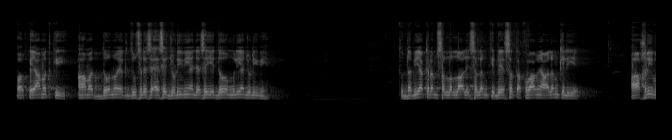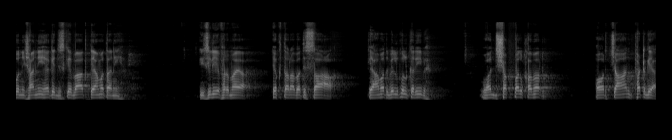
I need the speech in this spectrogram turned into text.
اور قیامت کی آمد دونوں ایک دوسرے سے ایسے جڑی ہوئی ہیں جیسے یہ دو انگلیاں جڑی ہوئی ہیں۔ تو نبی اکرم صلی اللہ علیہ وسلم کی بیست اقوام عالم کے لیے آخری وہ نشانی ہے کہ جس کے بعد قیامت آنی ہے۔ اسی لیے فرمایا اقترابت سا قیامت بالکل قریب ہے۔ ون شکل قمر اور چاند پھٹ گیا۔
